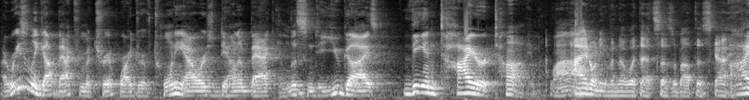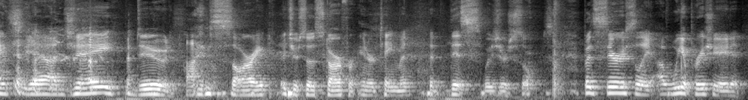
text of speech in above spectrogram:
I recently got back from a trip where I drove 20 hours down and back and listened to you guys the entire time. Wow. I don't even know what that says about this guy. I yeah, Jay, dude, I'm sorry that you're so starved for entertainment that this was your source. But seriously, uh, we appreciate it.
